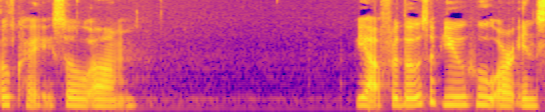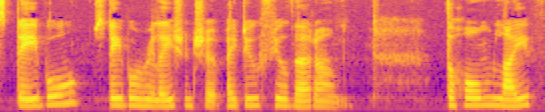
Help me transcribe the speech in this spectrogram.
Okay, so um yeah, for those of you who are in stable stable relationship, I do feel that um the home life,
